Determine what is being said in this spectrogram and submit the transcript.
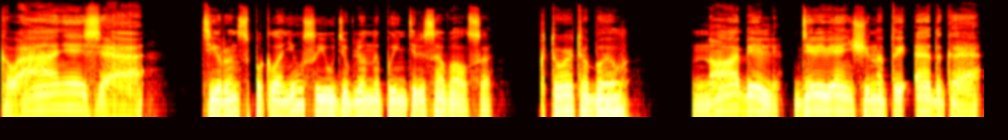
«Кланяйся!» Тиренс поклонился и удивленно поинтересовался. «Кто это был?» «Нобель! Деревенщина ты эдакая!»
